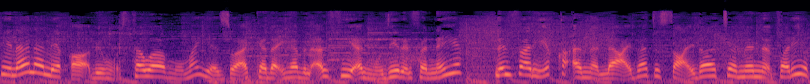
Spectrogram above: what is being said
خلال اللقاء بمستوى مميز وأكد إيهاب الألفي المدير الفني للفريق أن اللاعبات الصاعدات من فريق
